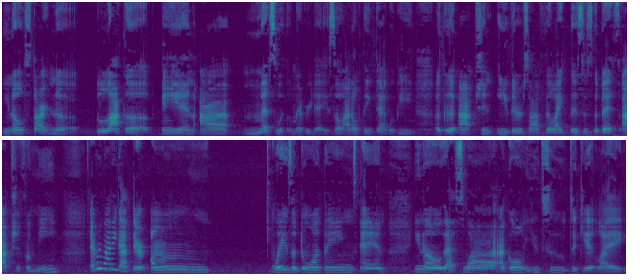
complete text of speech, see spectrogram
you know starting to lock up and I mess with them every day. So I don't think that would be a good option either. So I feel like this is the best option for me. Everybody got their own ways of doing things and you know that's why I go on YouTube to get like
